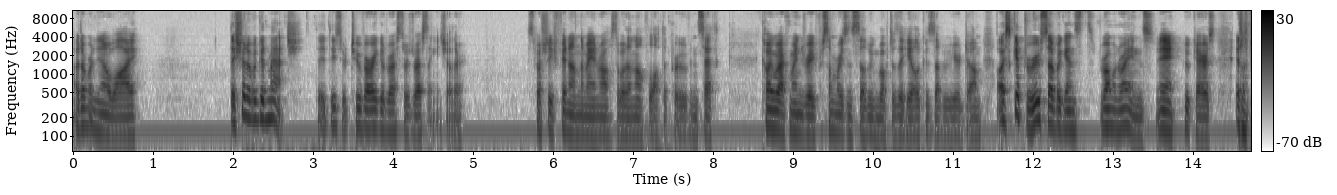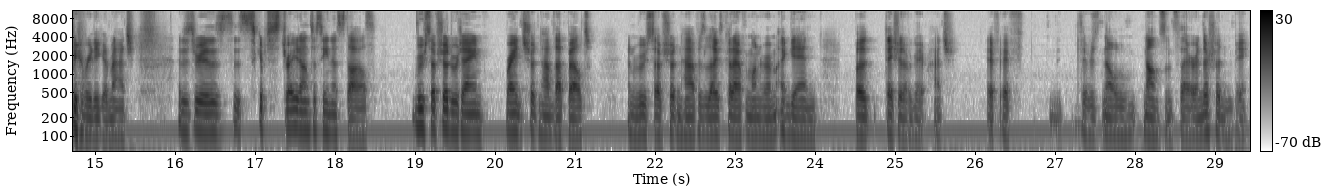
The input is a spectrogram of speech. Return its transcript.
I don't really know why. They should have a good match. They, these are two very good wrestlers wrestling each other. Especially Finn on the main roster with an awful lot to prove, and Seth coming back from injury for some reason still being booked as a heel because WWE are dumb. Oh, I skipped Rusev against Roman Reigns. Eh, who cares? It'll be a really good match. I just skipped straight onto Cena Styles. Rusev should retain. Reigns shouldn't have that belt, and Rusev shouldn't have his legs cut out from under him again. But they should have a great match. If if there's no nonsense there, and there shouldn't be.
